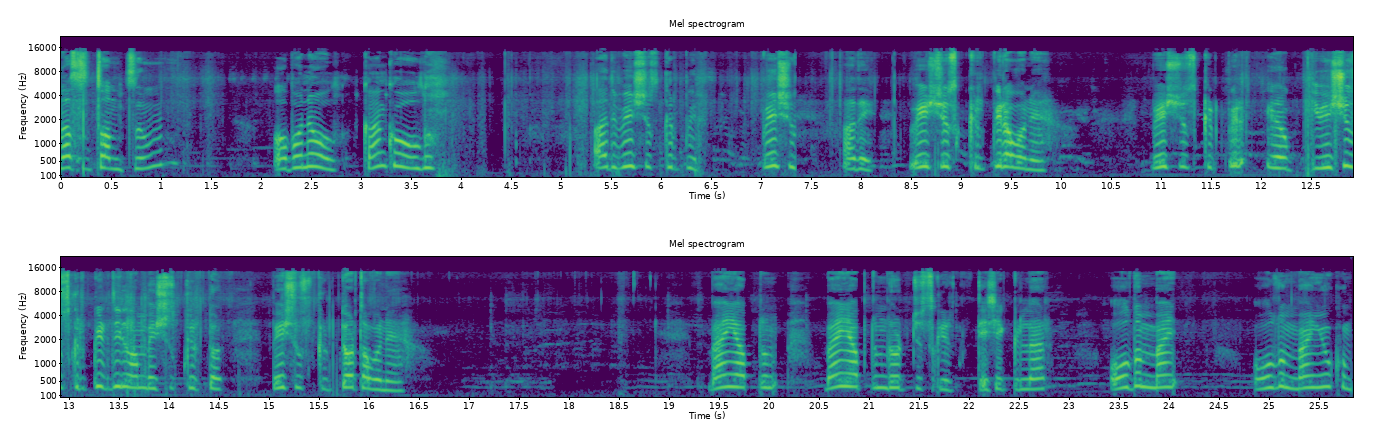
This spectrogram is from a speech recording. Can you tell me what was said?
Nasıl tanıtım? Abone ol. Kanka oldum. Hadi 541. 500. Hadi 541 abone. 541 yok 541 değil lan 544. 544 abone. Ben yaptım. Ben yaptım 440. Teşekkürler. Oldum ben. Oldum ben yokum.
